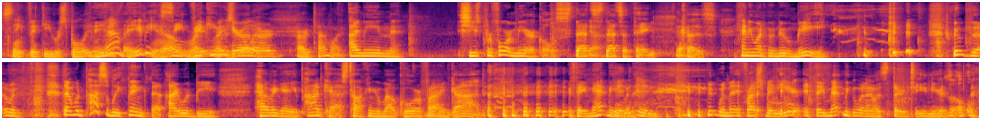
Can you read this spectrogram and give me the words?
Saint Vicky Rispoli. Yeah, maybe. You know, Saint right, Vicky right here on our, our timeline. I mean, she's performed miracles. That's Yeah. that's a thing. Yeah. Because anyone who knew me that would that would possibly think that I would be having a podcast talking about glorifying God. if they met me In, when, in when they freshman year. if they met me when I was 13 years old.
